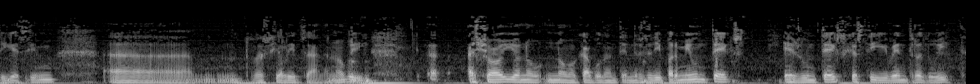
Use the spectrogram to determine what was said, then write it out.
diguéssim eh, racialitzada no? Vull dir, eh, això jo no, no ho acabo d'entendre és a dir, per mi un text és un text que estigui ben traduït,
